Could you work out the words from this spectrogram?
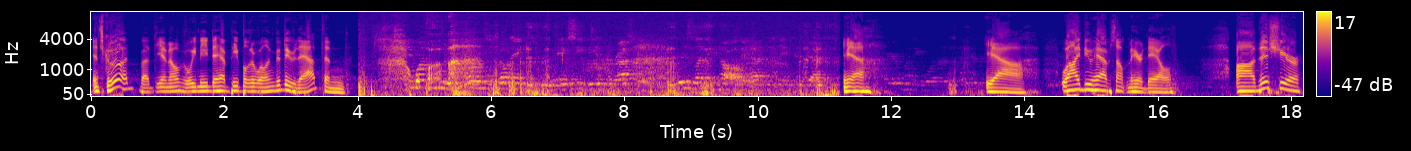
it's good. But you know, we need to have people that are willing to do that, and who is willing to donate to ACB in Nebraska, please let me know. I'll be happy to take your check. Yeah, yeah. Well, I do have something here, Dale. Uh, this year,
